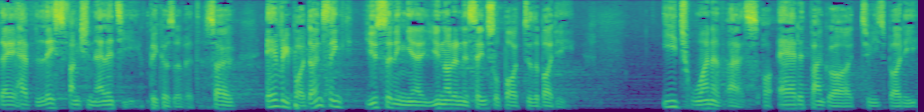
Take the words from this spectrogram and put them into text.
they have less functionality because of it. So every part, don't think you're sitting here, you're not an essential part to the body. Each one of us are added by God to his body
